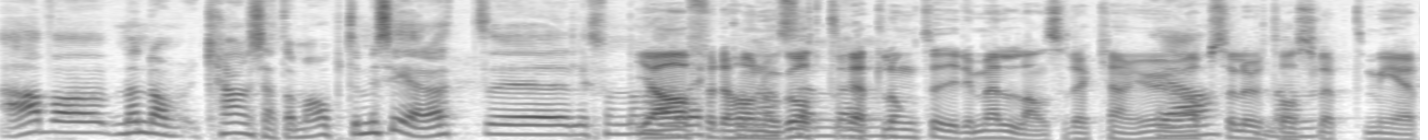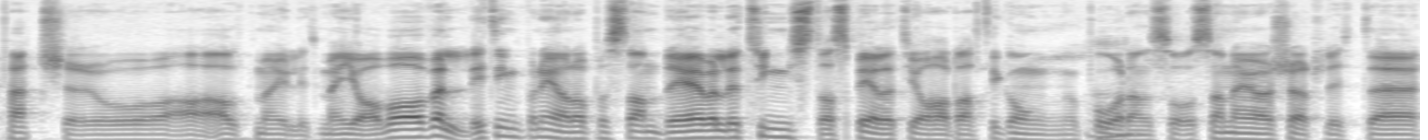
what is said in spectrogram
Ja, vad, men de, kanske att de har optimiserat eh, liksom de ja för det har nog gått sen rätt den- lång tid emellan så det kan ju Ja, absolut ha men- släppt mer patcher och allt möjligt. Men jag var väldigt imponerad av prestanda. Det är väl det tyngsta spelet jag har dragit igång på Mm. den så. Sen har jag kört lite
